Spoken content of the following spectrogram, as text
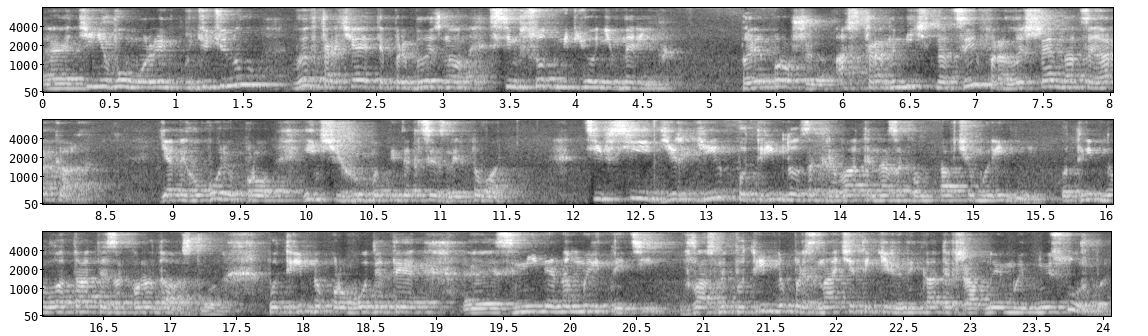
е, тіньовому ринку тютюну ви втрачаєте приблизно 700 мільйонів на рік. Перепрошую, астрономічна цифра лише на цигарках. Я не говорю про інші групи підакцизних товарів. Ці всі дірки потрібно закривати на законодавчому рівні. Потрібно латати законодавство, потрібно проводити е, зміни на митниці. Власне, потрібно призначити керівника Державної митної служби.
